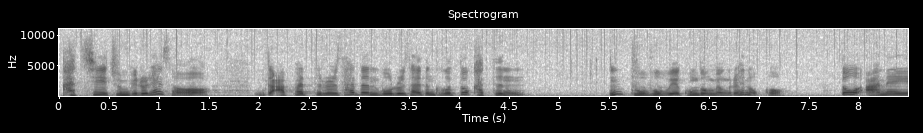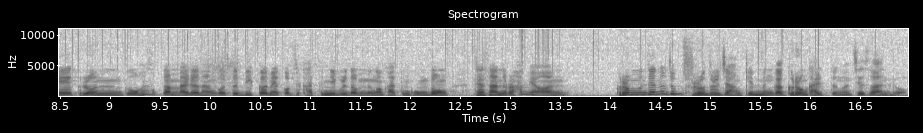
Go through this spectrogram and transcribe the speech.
같이 준비를 해서 그러니까 아파트를 사든 뭐를 사든 그것도 같은 응? 두 부부의 공동 명의로 해놓고 또 아내의 그런 그 혼숙감 마련한 것도 니꺼 내꺼 없이 같은 입을 덮는 건 같은 공동 재산으로 하면 그런 문제는 좀 줄어들지 않겠는가 그런 갈등은 최소한도.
